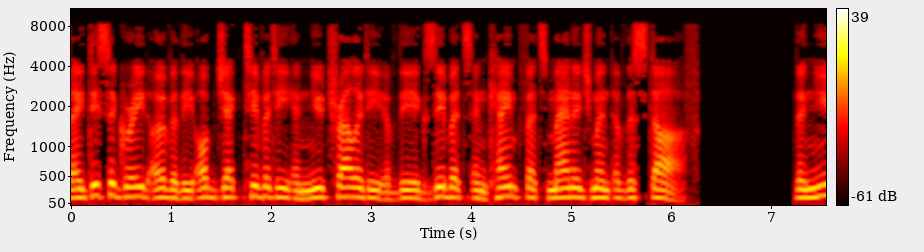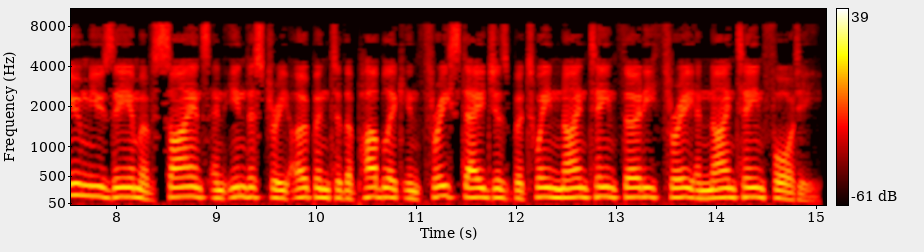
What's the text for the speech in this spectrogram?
They disagreed over the objectivity and neutrality of the exhibits and Kaempfert's management of the staff. The new Museum of Science and Industry opened to the public in three stages between 1933 and 1940.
